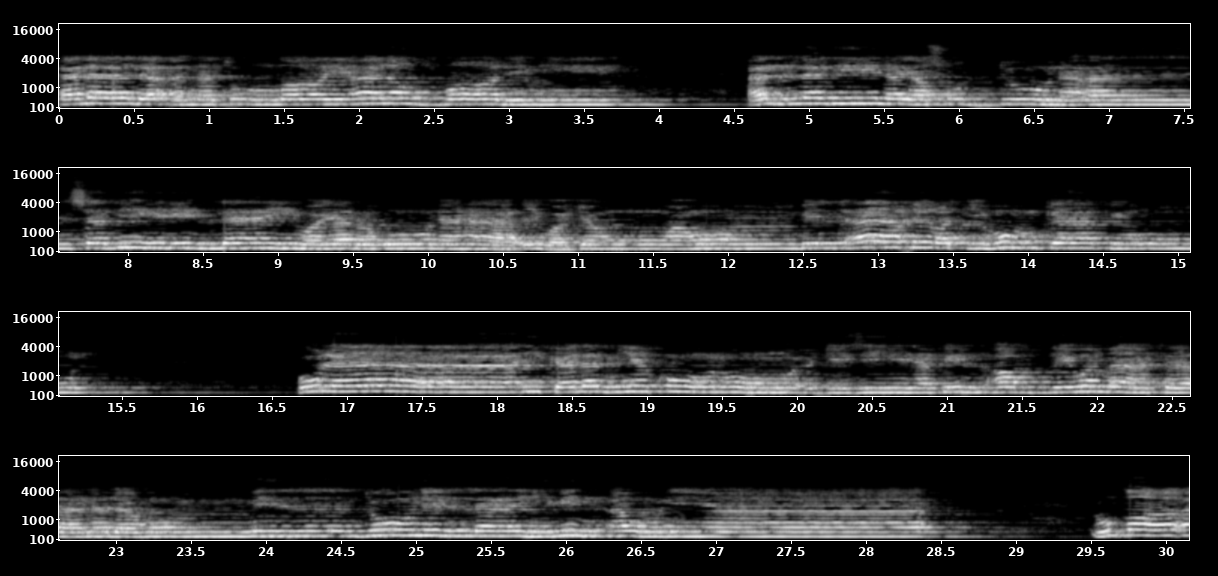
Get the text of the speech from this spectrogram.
ألا لأنة الله على الظالمين الذين يصدون عن سبيل الله ويرغونها عوجا وهم بالآخرة هم كافرون أولئك لم يكونوا معجزين في الأرض وما كان لهم من دون الله من أولياء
